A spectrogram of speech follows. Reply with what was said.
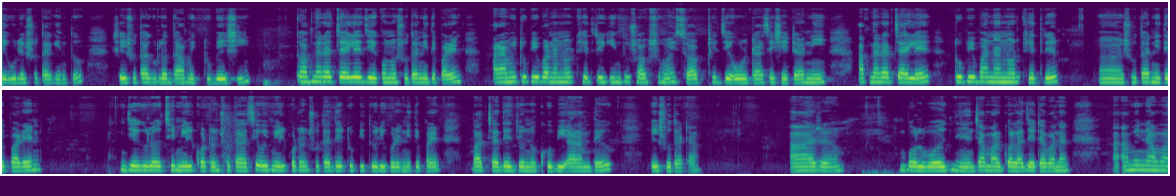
এই উলের সুতা কিন্তু। সেই সুতাগুলোর দাম একটু বেশি। তো আপনারা চাইলে যে কোনো সুতা নিতে পারেন। আর আমি টুপি বানানোর ক্ষেত্রে কিন্তু সব সময় সফট যে উলটা আছে সেটা নিই। আপনারা চাইলে টুপি বানানোর ক্ষেত্রে সুতা নিতে পারেন। যেগুলো হচ্ছে মিল কটন সুতা আছে, ওই মিল কটন সুতা দিয়ে টুপি তৈরি করে নিতে পারেন। বাচ্চাদের জন্য খুবই আরামদায়ক এই সুতাটা। আর বলব জামার গলা যেটা বানান আমি নামা,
